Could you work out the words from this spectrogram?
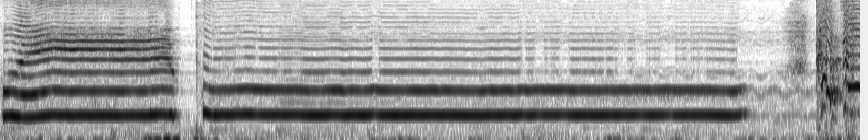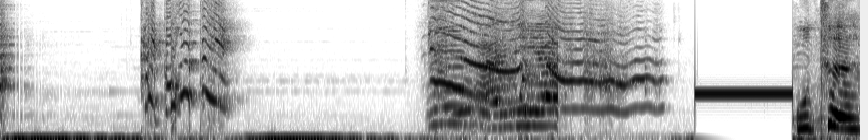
웨포. 가자! 갈 것 같아! 아니야. 오트.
